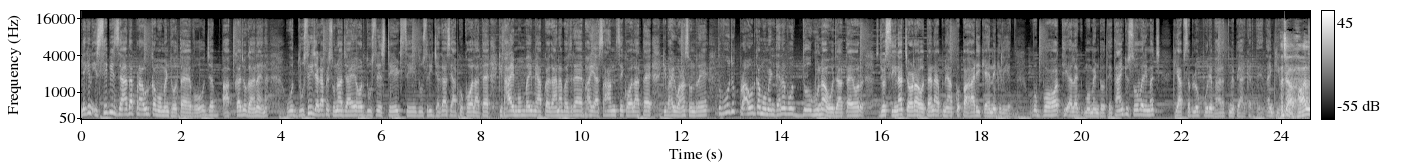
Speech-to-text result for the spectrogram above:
लेकिन इससे भी ज़्यादा प्राउड का मोमेंट होता है वो, जब आपका जो गाना है ना, वो दूसरी जगह पे सुना जाए और दूसरे स्टेट से, दूसरी जगह से आपको कॉल आता है कि भाई मुंबई में आपका गाना बज रहा है, भाई आसाम से कॉल आता है कि भाई वहाँ सुन रहे हैं। तो वो जो प्राउड का मोमेंट है ना, वो दोगुना हो जाता है और जो सीना चौड़ा होता है ना, अपने आप को पहाड़ी कहने के लिए वो बहुत ही अलग मोमेंट होते हैं। Thank you so very much कि आप सब लोग पूरे भारत में प्यार करते हैं। थैंक यू अच्छा हाल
